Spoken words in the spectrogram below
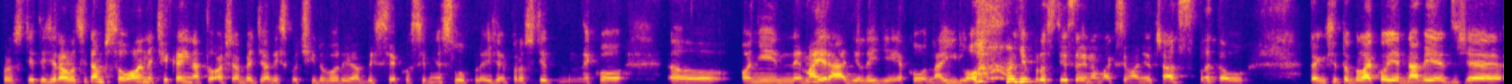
prostě ty žraloci tam jsou, ale nečekají na to, až Abedžali skočí do vody, aby si jako si mě slupli, že prostě jako uh, oni nemají rádi lidi jako na jídlo, oni prostě se jenom maximálně třeba spletou. Takže to byla jako jedna věc, že,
